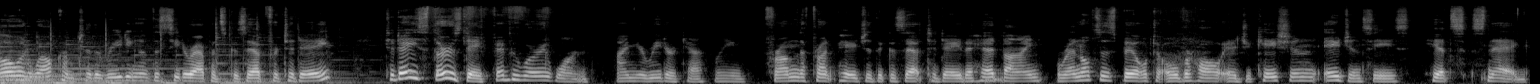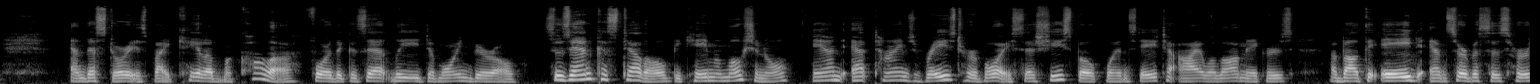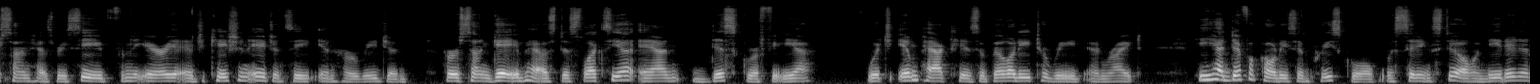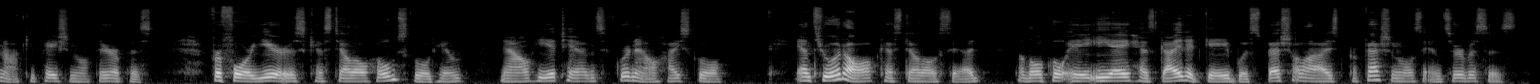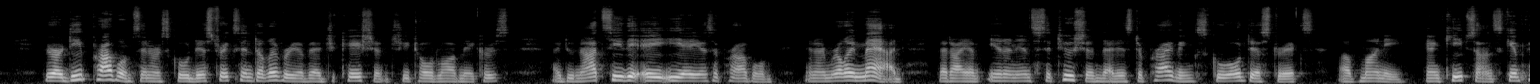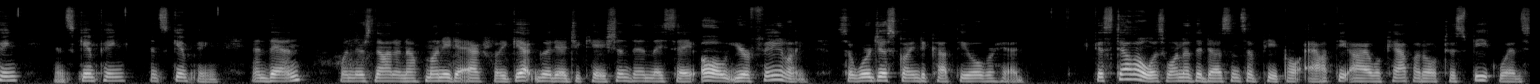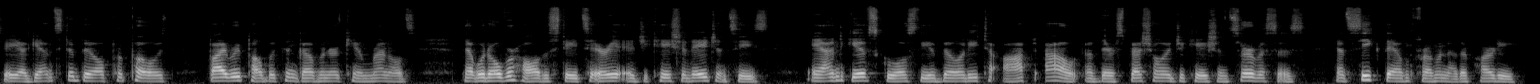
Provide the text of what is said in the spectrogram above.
Hello and welcome to the reading of the Cedar Rapids Gazette for today. Today's Thursday, February 1. I'm your reader, Kathleen. From the front page of the Gazette today, the headline Reynolds' bill to overhaul education agencies hits snag. And this story is by Caleb McCullough for the Gazette Lee Des Moines Bureau. Suzanne Costello became emotional and at times raised her voice as she spoke Wednesday to Iowa lawmakers about the aid and services her son has received from the area education agency in her region. Her son Gabe has dyslexia and dysgraphia, which impact his ability to read and write. He had difficulties in preschool with sitting still and needed an occupational therapist. For four years, Costello homeschooled him. Now he attends Grinnell High School. And through it all, Costello said, the local AEA has guided Gabe with specialized professionals and services. There are deep problems in our school districts in delivery of education, she told lawmakers. I do not see the AEA as a problem, and I'm really mad that I am in an institution that is depriving school districts of money and keeps on skimping and skimping and skimping. And then, when there's not enough money to actually get good education, then they say, oh, you're failing so we're just going to cut the overhead. Costello was one of the dozens of people at the Iowa Capitol to speak Wednesday against a bill proposed by Republican Governor Kim Reynolds that would overhaul the state's area education agencies and give schools the ability to opt out of their special education services and seek them from another party.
